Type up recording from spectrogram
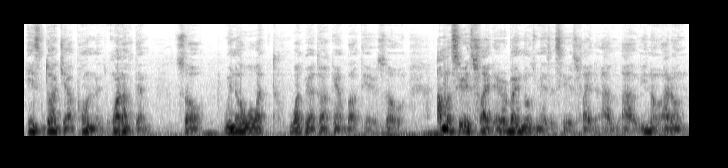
his dodgy opponent, one of them. So we know what what we are talking about here. So I'm a serious fighter. Everybody knows me as a serious fighter. I, I you know I don't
